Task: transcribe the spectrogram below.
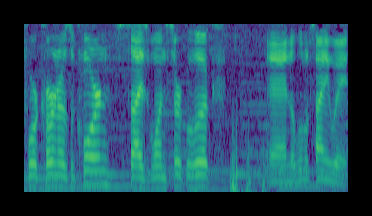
four kernels of corn, size one circle hook, and a little tiny weight.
